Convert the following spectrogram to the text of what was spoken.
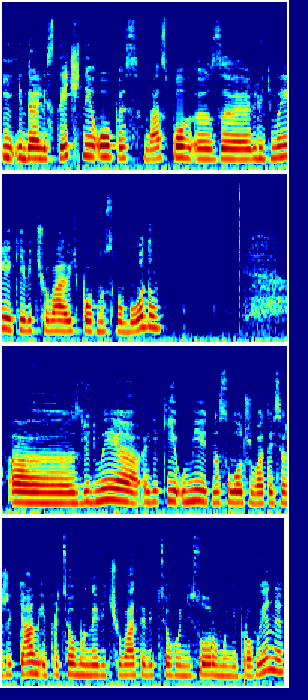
і ідеалістичний опис да, з, е, людьми, які відчувають повну свободу, е, з людьми, які вміють насолоджуватися життям і при цьому не відчувати від цього ні сорому, ні провини,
